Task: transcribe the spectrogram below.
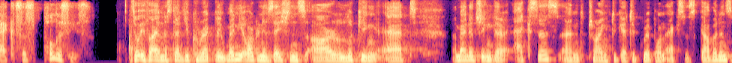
access policies. So, if I understand you correctly, many organizations are looking at managing their access and trying to get a grip on access governance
